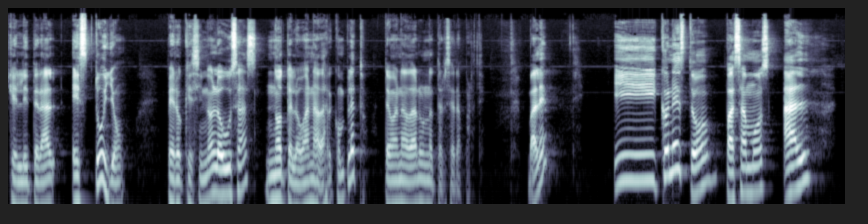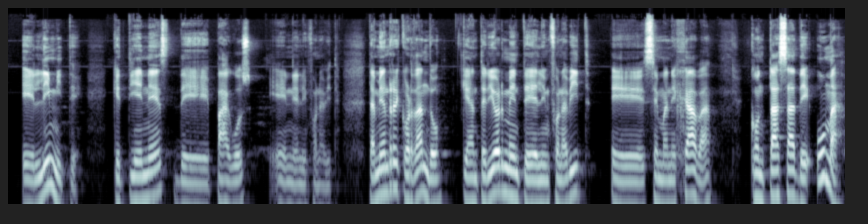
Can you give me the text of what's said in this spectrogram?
que literal es tuyo, pero que si no lo usas, no te lo van a dar completo, te van a dar una tercera parte. ¿Vale? Y con esto pasamos al límite que tienes de pagos en el Infonavit. También recordando que anteriormente el Infonavit eh, se manejaba con tasa de UMA,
